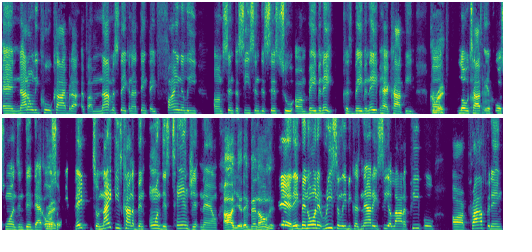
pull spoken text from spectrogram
And not only Cool Kai, but I, if I'm not mistaken, I think they finally um sent the cease and desist to um Babe and Ape because Babe and Ape had copied uh, correct. low top Air Force Ones and did that Correct. also. They so Nike's kind of been on this tangent now. Oh yeah, they've been on it. Yeah, they've been on it recently because now they see a lot of people are profiting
